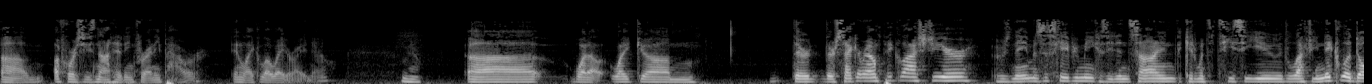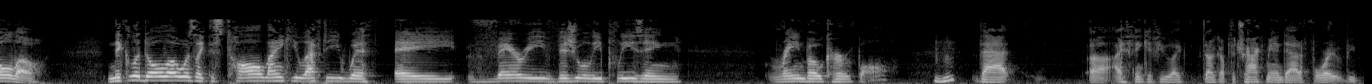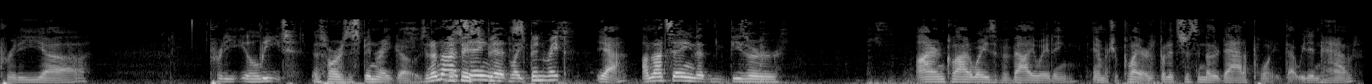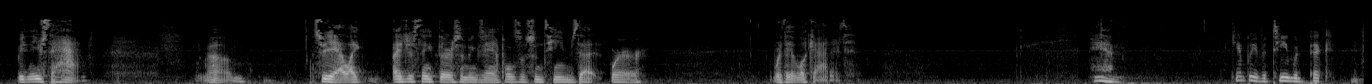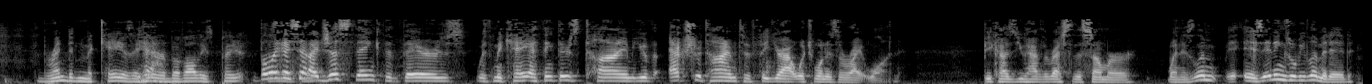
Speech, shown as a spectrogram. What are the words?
Um, of course, he's not hitting for any power in like low A right now. No. Uh, what else? Like um, their their second round pick last year, whose name is escaping me because he didn't sign. The kid went to TCU. The lefty Nick Lodolo. Nick Lodolo was like this tall, lanky lefty with a very visually pleasing rainbow curveball Mhm. that uh, I think if you like dug up the TrackMan data for it, it would be pretty uh, pretty elite as far as the spin rate goes. And I'm not saying spin, that like spin rate. yeah, I'm not saying that these are ironclad ways of evaluating amateur players, but it's just another data point that we didn't have, we didn't used to have. Um, so yeah, like I just think there are some examples of some teams that where where they look at it. Man, can't believe a team would pick Brendan McKay as a Yeah. hitter above all these players. But like I said, I just think that there's with McKay, I think there's time. You have extra time to figure out which one is the right one, because you have the rest of the summer when his lim- his innings will be limited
